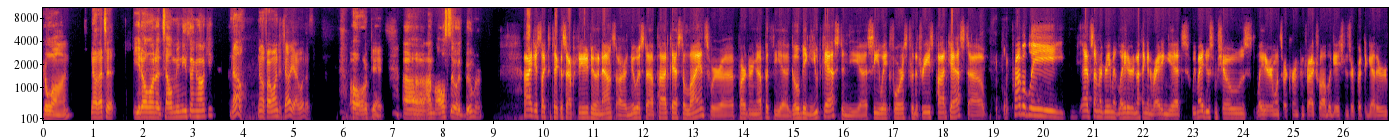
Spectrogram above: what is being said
Go on. No, that's it. You don't want to tell me anything, Honke? No, no. If I wanted to tell you, I would have. Oh, okay. Uh, I'm also with Boomer. I'd just like to take this opportunity to announce our newest uh, podcast alliance. We're uh, partnering up with the uh, Go Big Utecast and the uh, See Wake Forest for the Trees podcast. Uh, we'll probably have some agreement later, nothing in writing yet. We might do some shows later once our current contractual obligations are put together,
